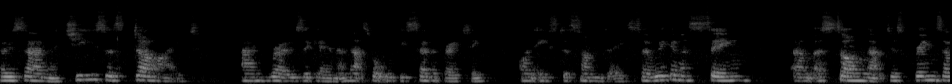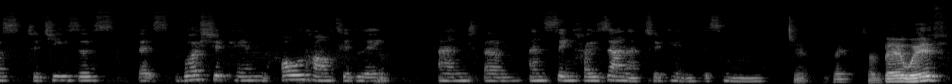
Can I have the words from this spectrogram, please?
Hosanna. Jesus died and rose again. And that's what we'll be celebrating on Easter Sunday. So we're going to sing um, a song that just brings us to Jesus. Let's worship him wholeheartedly and, um, and sing Hosanna to him this morning. Yeah, okay. So bear with.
